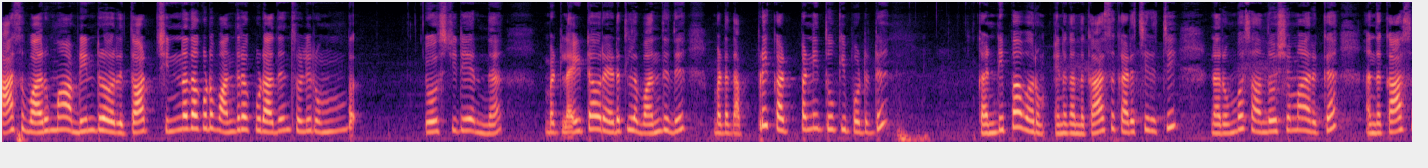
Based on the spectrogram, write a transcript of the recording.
காசு வருமா அப்படின்ற ஒரு தாட் சின்னதாக கூட வந்துடக்கூடாதுன்னு சொல்லி ரொம்ப யோசிச்சுட்டே இருந்தேன். பட் லைட்டாக ஒரு இடத்துல வந்தது. பட் அதை அப்படியே கட் பண்ணி தூக்கி போட்டுட்டு கண்டிப்பாக வரும். எனக்கு அந்த காசு கிடச்சிருச்சு. நான் ரொம்ப சந்தோஷமாக இருக்கேன். அந்த காசு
